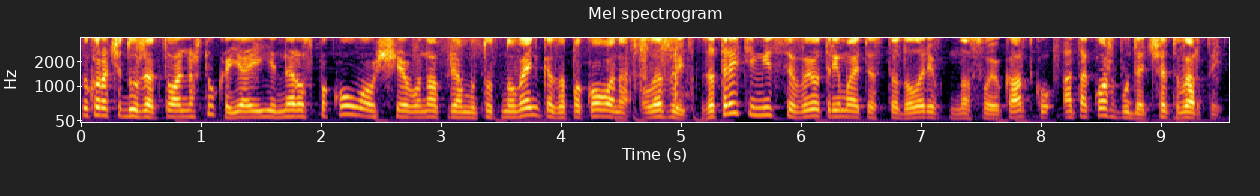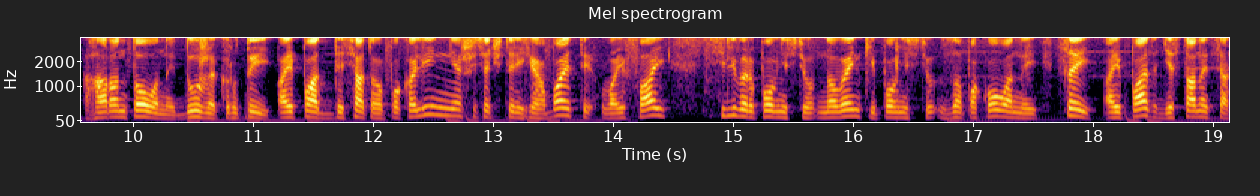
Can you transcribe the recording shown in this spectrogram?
Ну коротше, дуже актуальна штука. Я її не розпаковував ще. Вона прямо тут новенька, запакована, лежить. За третє місце ви отримаєте 100 доларів на свою картку, а також буде четвертий гарантований дуже крутий iPad 10-го покоління, 64 ГБ, Wi-Fi, Silver повністю новенький, повністю запакований. Цей iPad дістанеться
